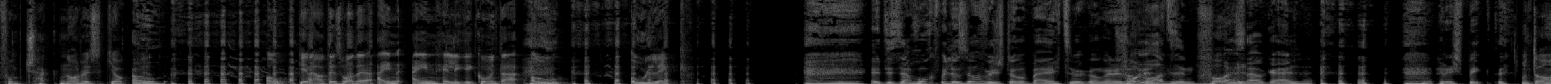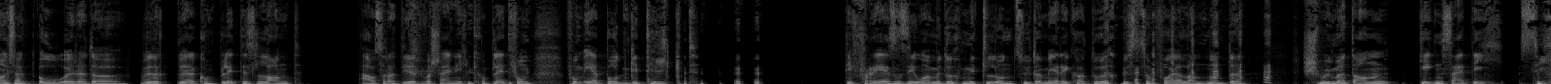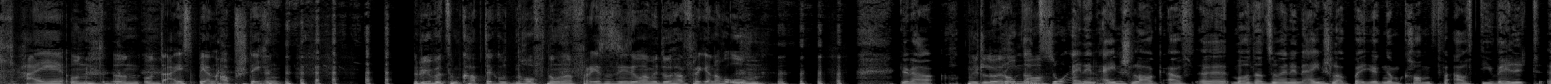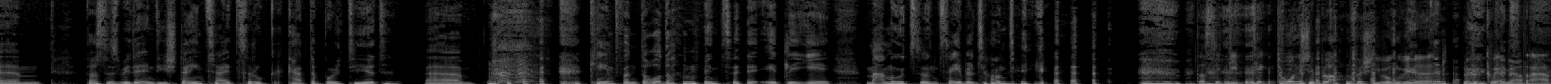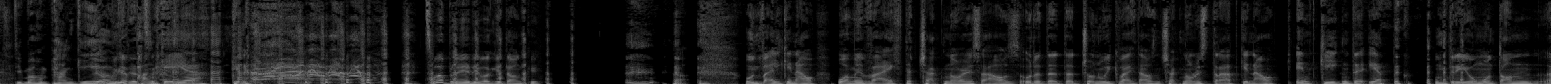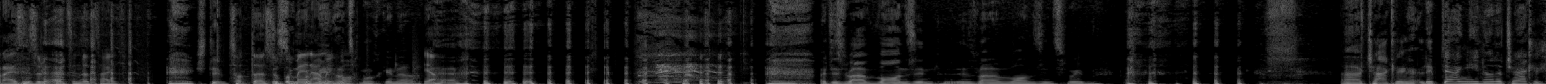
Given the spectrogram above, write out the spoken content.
vom Chuck Norris gejagt wird? Oh, Oh, genau, das war der ein, einhellige Kommentar. Oh, oh leck. das ist ja hochphilosophisch da bei euch zugegangen. Das Voll. ist Wahnsinn. Voll. Das ist auch geil. Respekt. Und da haben wir gesagt, oh, Alter, da wird, ein- wird ein komplettes Land ausradiert wahrscheinlich, komplett vom, vom Erdboden getilgt. Die fräsen sie einmal durch Mittel- und Südamerika durch bis zum Feuerland runter, schwimmen dann gegenseitig sich Haie und, und, und Eisbären abstechen, rüber zum Kap der guten Hoffnung und dann fräsen sie die einmal durch Afrika nach oben, Genau. Haben Mitteleuropa. dann so einen Einschlag auf, äh, man hat dann so einen Einschlag bei irgendeinem Kampf auf die Welt, ähm, dass es wieder in die Steinzeit zurückkatapultiert. Ähm, kämpfen da dann mit etliche Mammuts und Säbelzahntiger. dass sich die tektonische Plattenverschiebung wieder Genau, rückwärts genau. dreht. Die machen Pangea haben wieder wieder. zu- Pangea. genau. Zwei blöde war Gedanke. Ja. Und weil genau, einmal weicht der Chuck Norris aus, oder der, der John Wick weicht aus und Chuck Norris trat genau entgegen der Erdumdrehung und dann reisen sie rückwärts in der Zeit. Stimmt. Das hat der, Superman, auch mal hat's gemacht. gemacht, genau. Ja. Und das war ein Wahnsinn. Das war ein Wahnsinnsfilm. äh, Jackal. Lebt der eigentlich noch, der Jackal?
